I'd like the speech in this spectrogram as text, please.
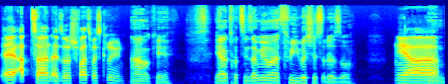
Äh, Abzahn, also schwarz-weiß-grün. Ah, okay. Ja, trotzdem, sagen wir mal Three Wishes oder so. Ja, Ähm,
